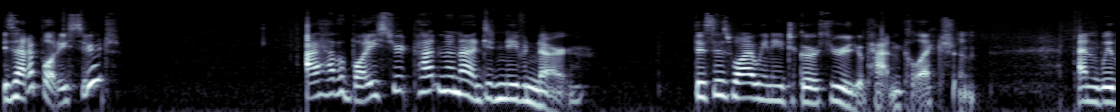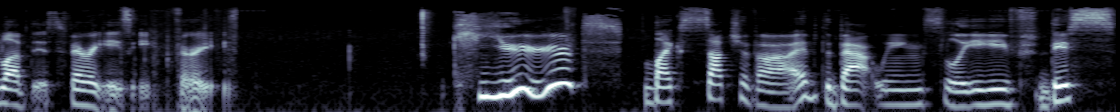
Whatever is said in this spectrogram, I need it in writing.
is that a bodysuit? I have a bodysuit pattern and I didn't even know. This is why we need to go through your pattern collection. And we love this, very easy, very easy cute. Like such a vibe. The batwing sleeve. This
